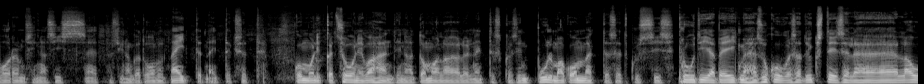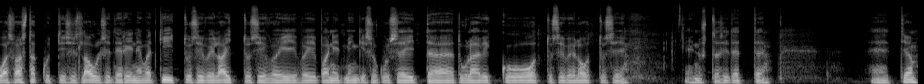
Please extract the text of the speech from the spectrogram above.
vorm sinna sisse, et siin on ka toodud näited näiteks, et kommunikatsioonivahendina, et omal ajal oli näiteks ka siin pulmakommetes, et kus siis pruudi ja peigmehe suguvõsad üksteisele lauas vastakuti siis laulsid erinevaid kiitusi või laitusi või, või panid mingisuguseid äh, tuleviku ootusi või lootusi, ennustasid ette. et jah,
